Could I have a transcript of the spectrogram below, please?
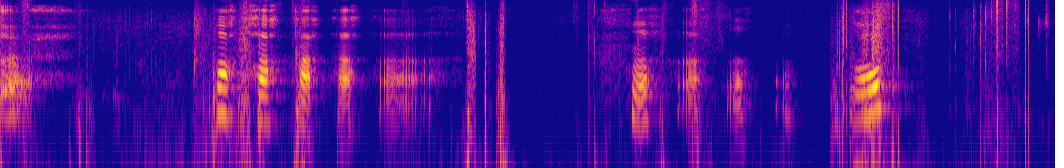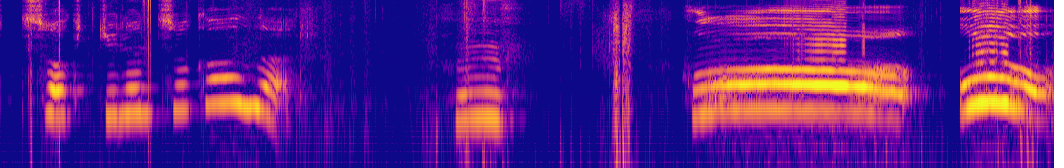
Ah. Ha ha ha ha ha. Ha ha ha ha. Hop. Çok gülen çakallar. Hı. Ho. Oh.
